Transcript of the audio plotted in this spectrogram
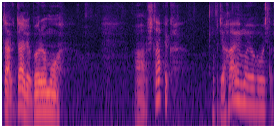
Так, далі беремо а, штапик, вдягаємо його ось так.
